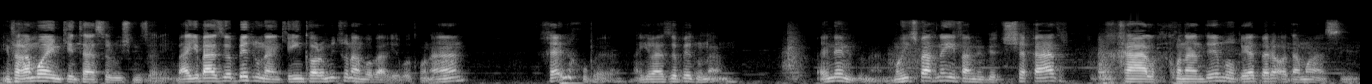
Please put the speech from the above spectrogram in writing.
این فقط ما که این تاثیر روش می‌ذاریم. و اگه بعضیا بدونن که این کارو می‌تونن با بقیه بکنن خیلی خوبه. اگه بعضیا بدونن نمی‌دونن. ما هیچ وقت نمی‌فهمیم که چقدر خلق کننده موقعیت برای آدما هستیم.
